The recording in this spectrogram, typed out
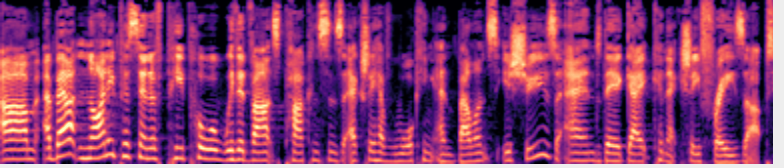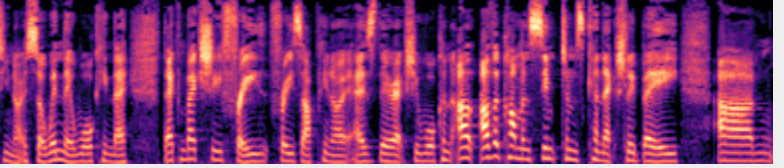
Um, about 90% of people with advanced Parkinson's actually have walking and balance issues and their gait can actually freeze up, you know, so when they're walking, they, they can actually freeze, freeze up, you know, as they're actually walking. Other common symptoms can actually be, um,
